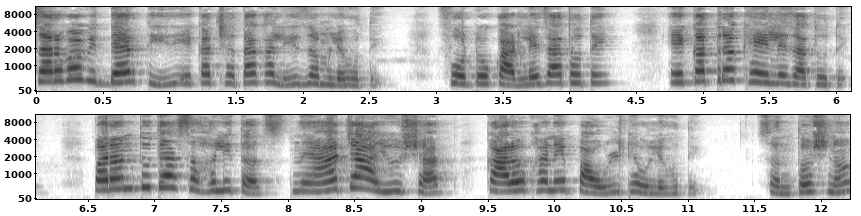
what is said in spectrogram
सर्व विद्यार्थी एका छताखाली जमले होते. फोटो काढले जात होते एकत्र खेळले जात होते. परंतु त्या सहलीतच स्नेहाच्या आयुष्यात काळोखाने पाऊल ठेवले होते. संतोषनं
